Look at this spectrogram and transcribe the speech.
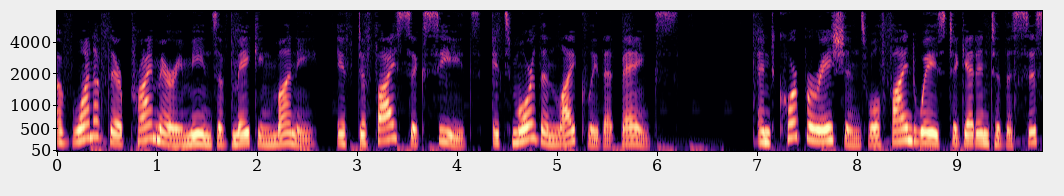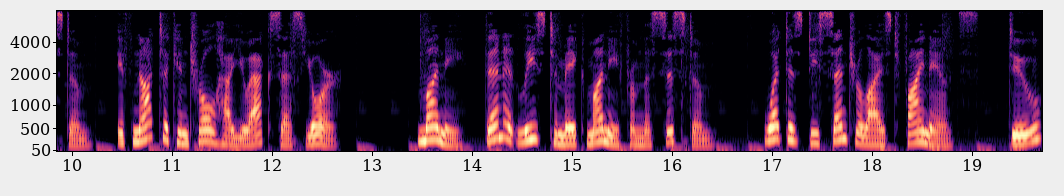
of one of their primary means of making money. If DeFi succeeds, it's more than likely that banks and corporations will find ways to get into the system, if not to control how you access your money, then at least to make money from the system. What does decentralized finance do?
